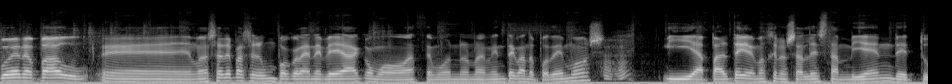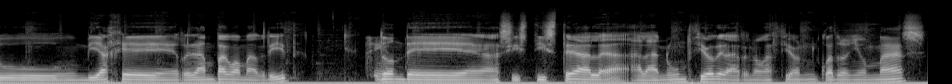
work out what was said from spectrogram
Bueno, Pau, eh, vamos a repasar un poco la NBA como hacemos normalmente cuando podemos. Y aparte queremos que nos hables también de tu viaje relámpago a Madrid, Sí. donde asististe al anuncio de la renovación cuatro años más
